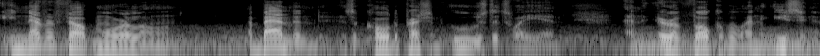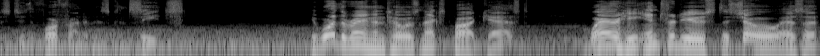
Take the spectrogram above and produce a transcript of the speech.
he never felt more alone. Abandoned as a cold depression oozed its way in, an irrevocable uneasiness to the forefront of his conceits. He wore the ring until his next podcast, where he introduced the show as a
